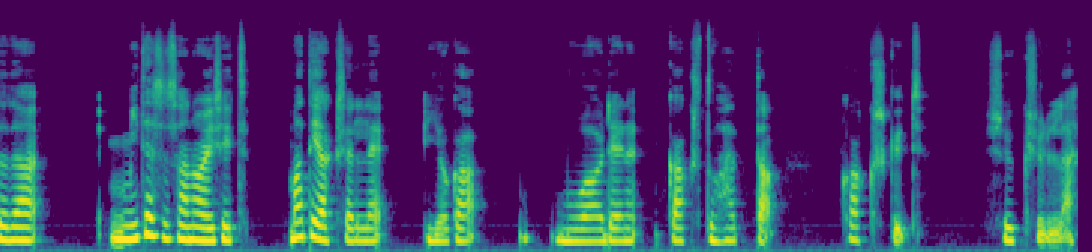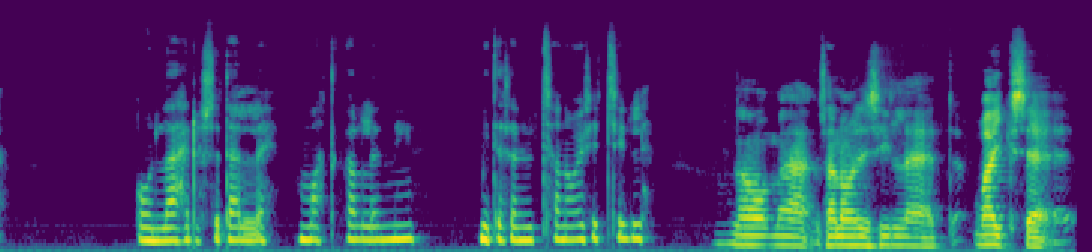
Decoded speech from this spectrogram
Tota, mitä sä sanoisit Matiakselle, joka vuoden 2020 syksyllä on lähdössä tälle matkalle, niin mitä sä nyt sanoisit sille? No mä sanoisin sille, että vaikka se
